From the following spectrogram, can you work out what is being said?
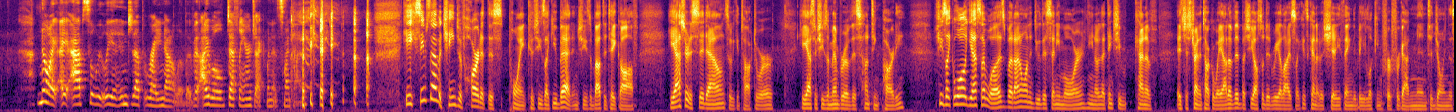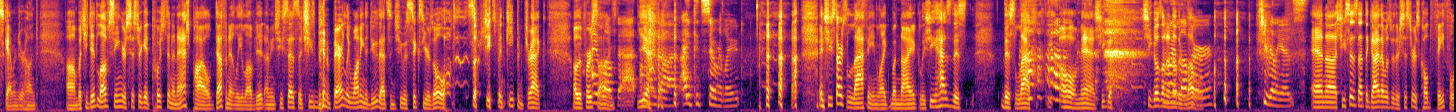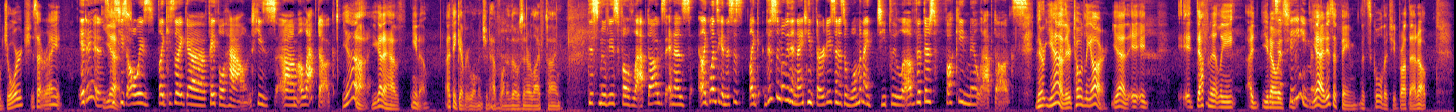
No, I, I absolutely ended up writing down a little bit of it. I will definitely interject when it's my time. he seems to have a change of heart at this point because she's like, "You bet," and she's about to take off. He asks her to sit down so he can talk to her. He asks if she's a member of this hunting party. She's like, "Well, yes, I was, but I don't want to do this anymore." You know, I think she kind of is just trying to talk her way out of it, but she also did realize like it's kind of a shitty thing to be looking for forgotten men to join the scavenger hunt. Um, but she did love seeing her sister get pushed in an ash pile. Definitely loved it. I mean, she says that she's been apparently wanting to do that since she was six years old. so she's been keeping track of the first I time. I love that. Yeah. Oh my god. I could so relate. and she starts laughing like maniacally. She has this this laugh. oh man, she go, she goes on Oh, another level. she really is. And uh, she says that the guy that was with her sister is called Faithful George. Is that right? It is because Yes. he's always like he's like a faithful hound. He's um, a lapdog. Yeah, you got to have. You know, I think every woman should have one of those in her lifetime. This movie is full of lapdogs, and as like once again, this is like this is a movie in the 1930s, and as a woman, I deeply love that there's fucking male lapdogs. There, yeah, there totally are. Yeah, it it, it definitely, I, you know, It's a theme. Yeah, it is a theme. That's cool that you brought that up.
